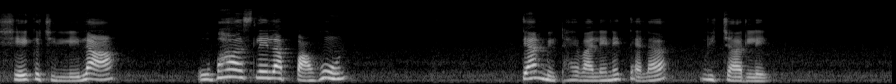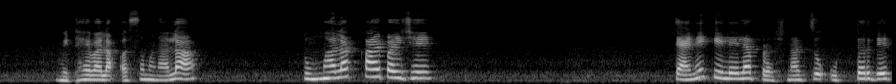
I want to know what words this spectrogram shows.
शेख चिल्लीला उभा असलेला पाहून त्या मिठाईवाल्याने त्याला विचारले मिठाईवाला असं म्हणाला तुम्हाला काय पाहिजे? त्याने केलेल्या प्रश्नाचं उत्तर देत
